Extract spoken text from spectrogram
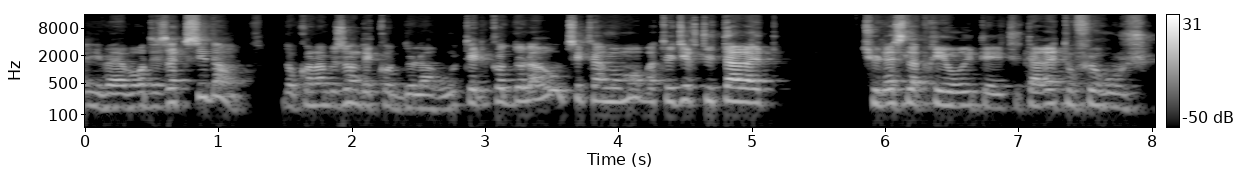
il va y avoir des accidents. Donc, on a besoin des codes de la route. Et le code de la route, c'est qu'à un moment, on va te dire, tu t'arrêtes, tu laisses la priorité, tu t'arrêtes au feu rouge.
